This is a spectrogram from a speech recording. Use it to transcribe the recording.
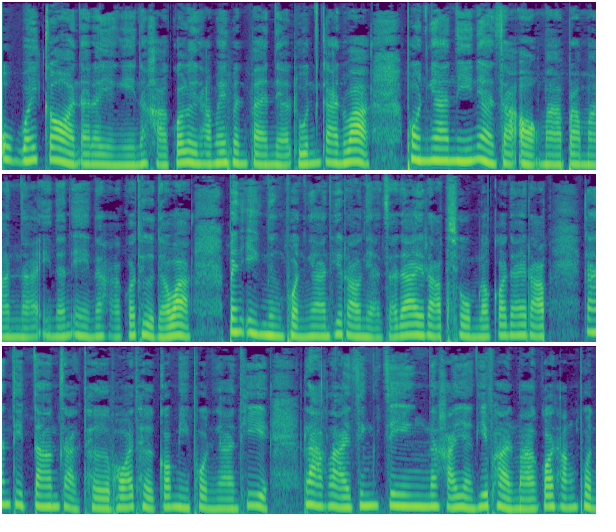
อุบไว้ก่อนอะไรอย่างนี้นะคะ ก็เลยทำให้แฟนๆเนี่ยรุ้นกันว่า ผลงานนี้เนี่ยจะออกมาประมาณไหนนั่นเองนะคะ ก็ถือได้ว่าเป็นอีกหนึ่งผลงานที่เราเนี่ยจะได้รับชมแล้วก็ได้รับการติดตามจากเธอ เพราะว่าเธอก็มีผลงานที่หลากหลายจริง ๆนะคะ อย่างที่ผ่านมาก็ทั้งผล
